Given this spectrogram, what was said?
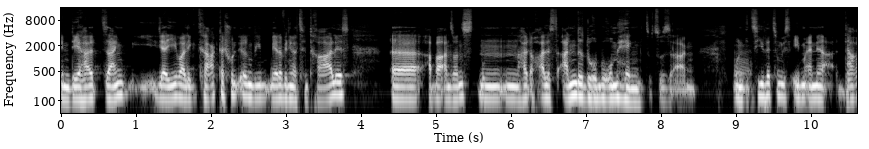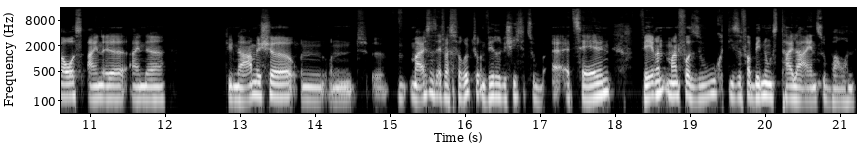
in der halt sein der jeweilige Charakter schon irgendwie mehr oder weniger zentral ist äh, aber ansonsten halt auch alles andere drumherum hängt sozusagen. Und mhm. die Zielsetzung ist eben eine daraus eine eine dynamische und, und äh, meistens etwas verrückte und wirre Geschichte zu äh, erzählen, während man versucht, diese Verbindungsteile einzubauen.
